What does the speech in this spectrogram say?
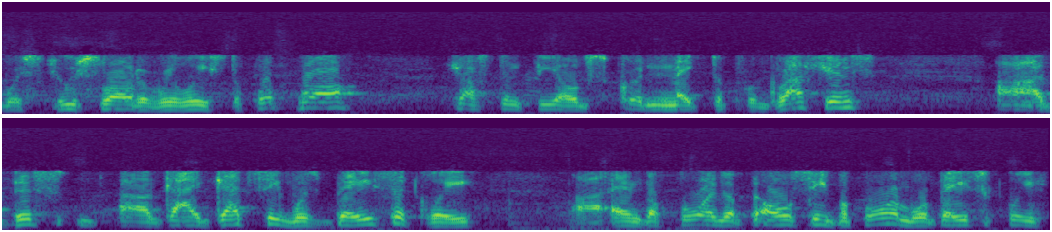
was too slow to release the football. Justin Fields couldn't make the progressions. Uh, this uh, guy Getsy was basically, uh, and before the OC before him, were basically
